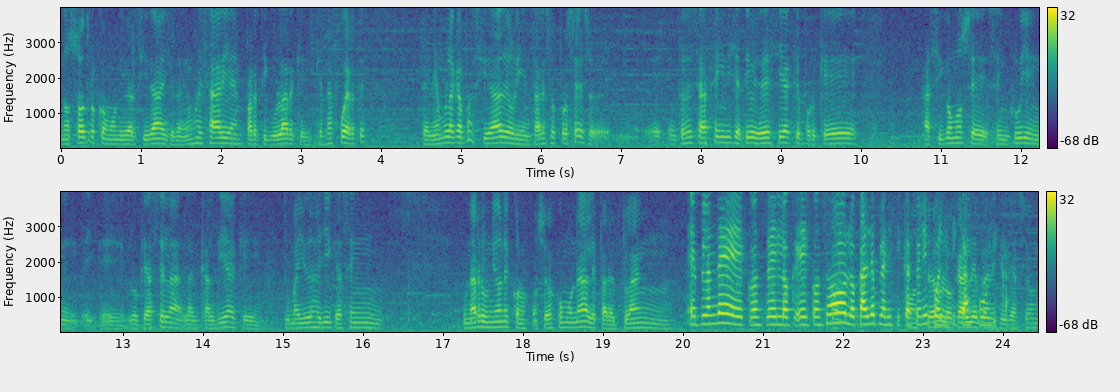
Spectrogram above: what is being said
nosotros como universidad y que tenemos esa área en particular que, es la fuerte, tenemos la capacidad de orientar esos procesos. Eh, eh, entonces se hacen iniciativas. Yo decía que porque, así como se, se incluye en eh, lo que hace la, alcaldía, que tú me ayudas allí, que hacen unas reuniones con los consejos comunales para el plan... El plan de el, Consejo Local de Planificación y Políticas de Planificación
